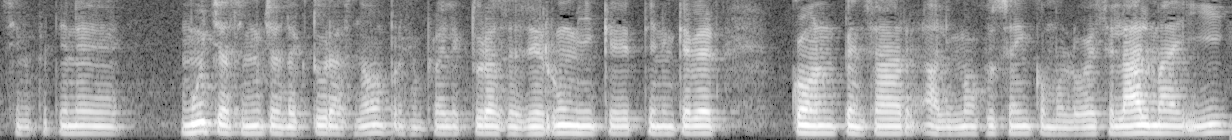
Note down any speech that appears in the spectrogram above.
sino que tiene muchas y muchas lecturas, ¿no? Por ejemplo, hay lecturas desde Rumi que tienen que ver con pensar al Imam Hussein como lo es el alma y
